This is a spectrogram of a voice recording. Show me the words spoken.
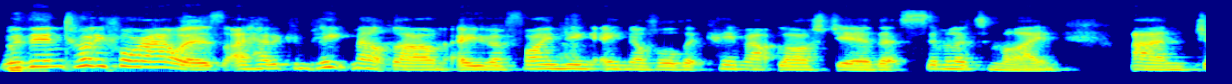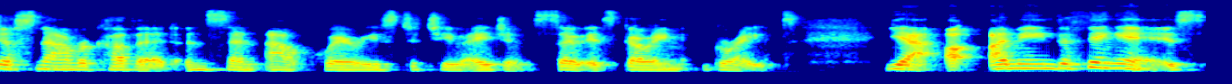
within 24 hours, I had a complete meltdown over finding a novel that came out last year that's similar to mine and just now recovered and sent out queries to two agents. So it's going great. Yeah, I, I mean, the thing is,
